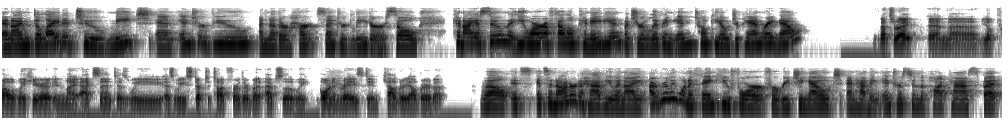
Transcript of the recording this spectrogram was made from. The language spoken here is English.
and I'm delighted to meet and interview another heart centered leader. So, can I assume that you are a fellow Canadian, but you're living in Tokyo, Japan right now? That's right, and uh, you'll probably hear it in my accent as we as we start to talk further. But absolutely, born and raised in Calgary, Alberta. Well, it's it's an honor to have you, and I I really want to thank you for for reaching out and having interest in the podcast. But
